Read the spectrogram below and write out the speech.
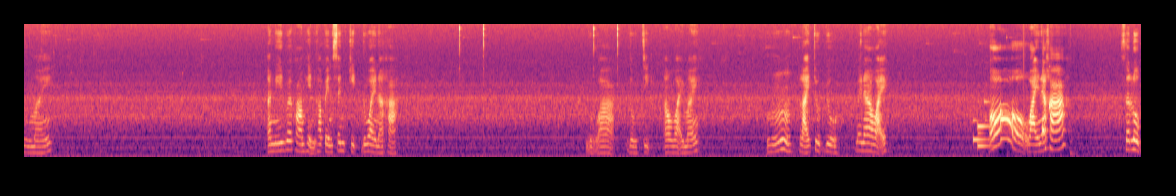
อยู่ไหม อันนี้ด้วยความเห็นเขาเป็นเส้นกิดด้วยนะคะ ดูว่าโดจิเอาไหวไหมอืมหลายจุดอยู่ ไม่น่าไหว โอ้ ไหวนะคะ สรุป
